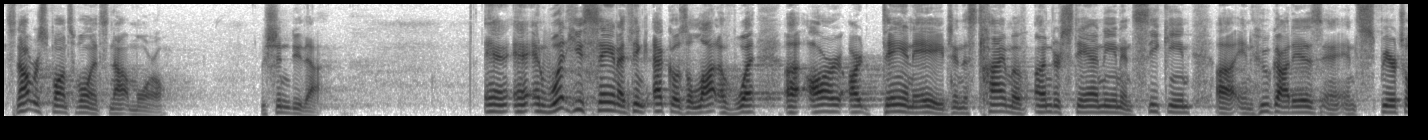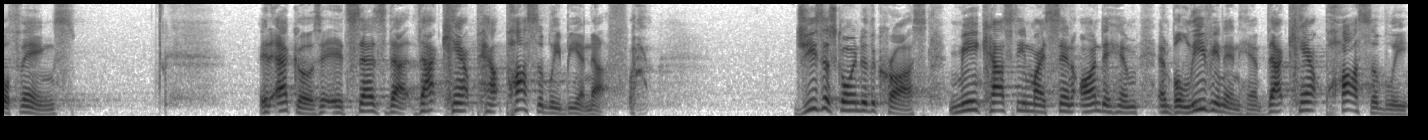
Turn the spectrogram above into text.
It's not responsible and it's not moral. We shouldn't do that. And, and, and what he's saying, I think, echoes a lot of what uh, our, our day and age, in this time of understanding and seeking uh, in who God is and, and spiritual things, it echoes, it says that that can't possibly be enough. Jesus going to the cross, me casting my sin onto him and believing in him, that can't possibly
